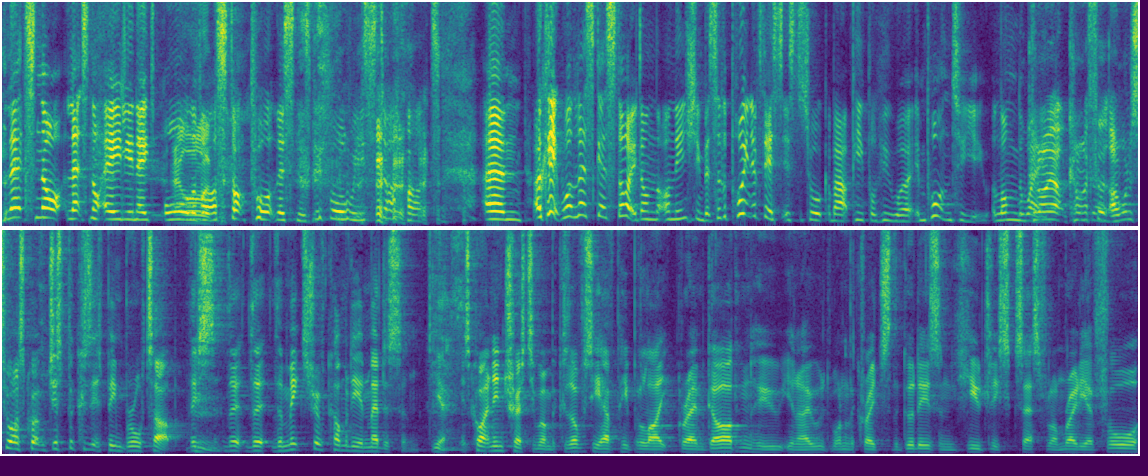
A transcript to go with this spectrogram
let's not let's not alienate all of our Stockport listeners before we start. um, okay, well let's get started on the, on the interesting bit. So the point of this is to talk about people who were important to you along the way. Can I, can I, fir- I wanted to ask, quite- just because it's been brought up, this, the, the, the mixture of comedy and medicine. Yes. It's quite an interesting one because obviously you have people like Graeme Garden, who, you know, was one of the creators of The Goodies and hugely successful on Radio 4.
